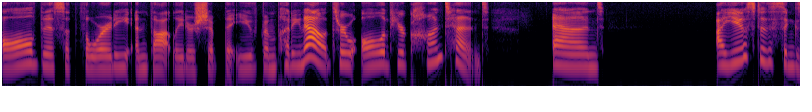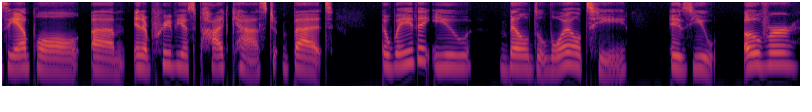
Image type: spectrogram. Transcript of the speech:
all this authority and thought leadership that you've been putting out through all of your content. And I used this example um, in a previous podcast, but the way that you build loyalty is you over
